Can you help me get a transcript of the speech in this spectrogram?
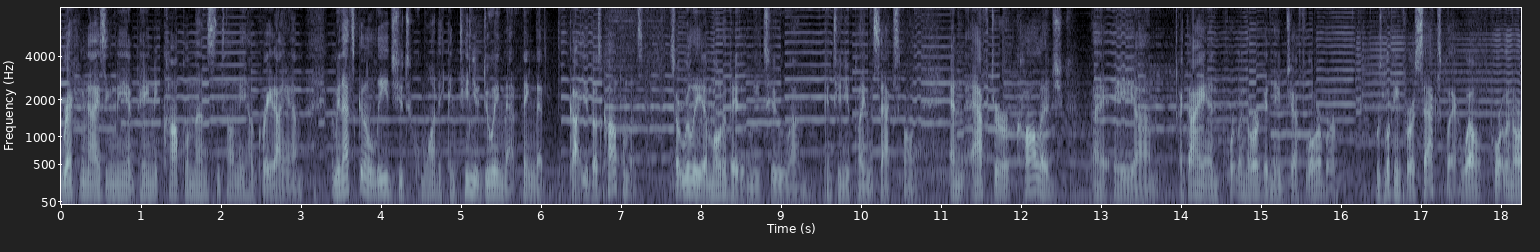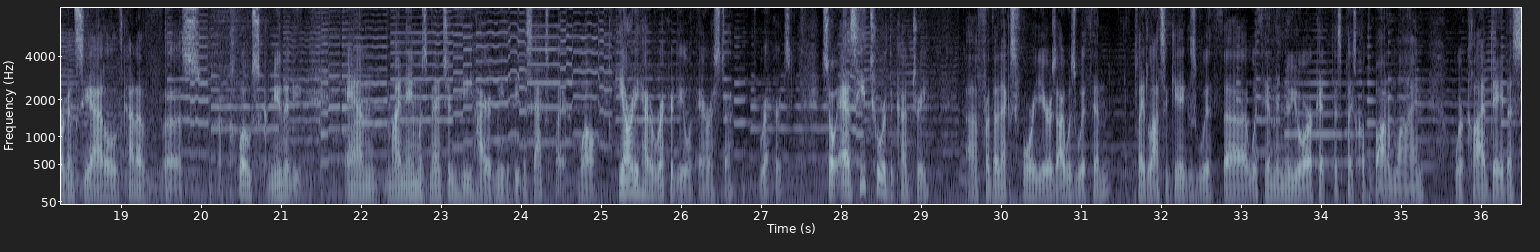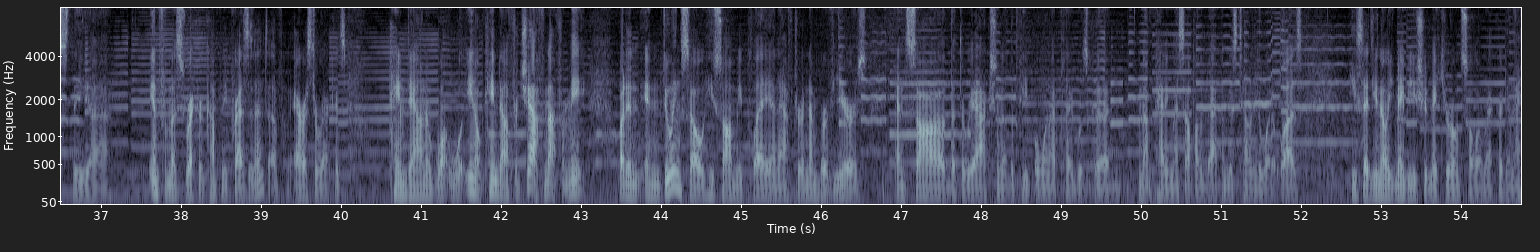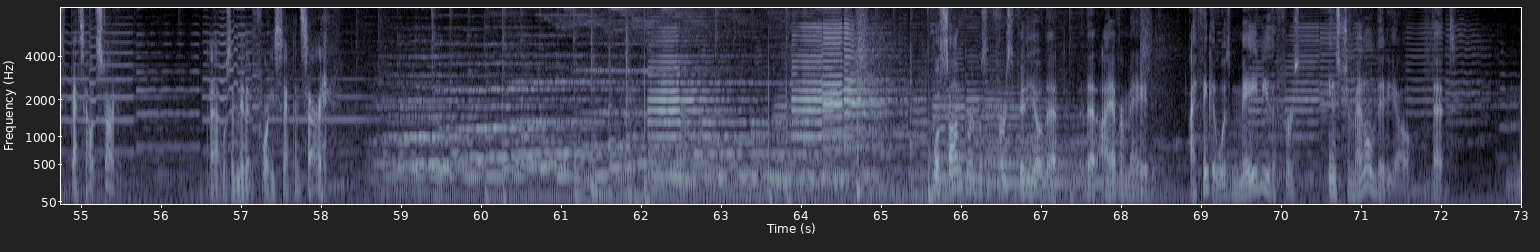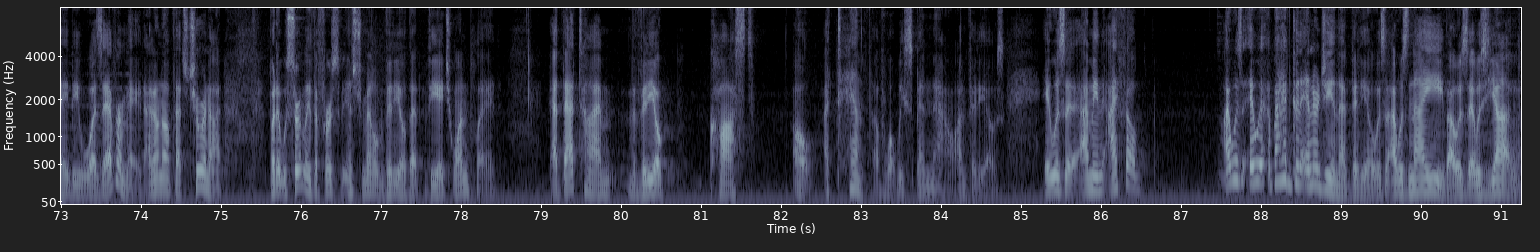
recognizing me and paying me compliments and telling me how great I am, I mean, that's going to lead you to want to continue doing that thing that got you those compliments. So it really uh, motivated me to um, continue playing the saxophone. And after college, a, a, um, a guy in Portland, Oregon named Jeff Lorber was looking for a sax player. Well, Portland, Oregon, Seattle, it's kind of a, a close community. And my name was mentioned. He hired me to be the sax player. Well, he already had a record deal with Arista Records. So as he toured the country uh, for the next four years, I was with him. Played lots of gigs with uh, with him in New York at this place called the Bottom Line, where Clive Davis, the uh, infamous record company president of Arista Records, came down and you know came down for Jeff, not for me. But in, in doing so, he saw me play, and after a number of years, and saw that the reaction of the people when I played was good. I'm not patting myself on the back, I'm just telling you what it was. He said, you know, maybe you should make your own solo record, and I, that's how it started. That was a minute 40 seconds, sorry. Well, Songbird was the first video that, that I ever made. I think it was maybe the first instrumental video that maybe was ever made. I don't know if that's true or not, but it was certainly the first instrumental video that VH1 played. At that time, the video cost, oh, a tenth of what we spend now on videos. It was, a, I mean, I felt, I was, it, I had good energy in that video. It was, I was naive. I was, I was young.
